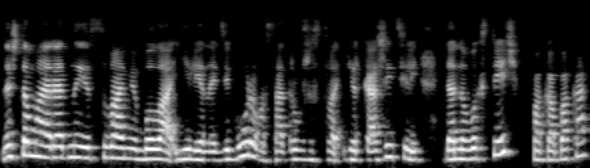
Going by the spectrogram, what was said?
Ну что, мои родные, с вами была Елена Дегурова, Содружество Яркожителей. До новых встреч, пока-пока!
